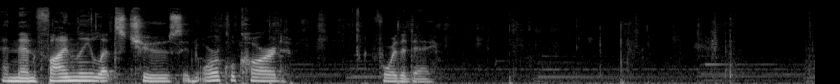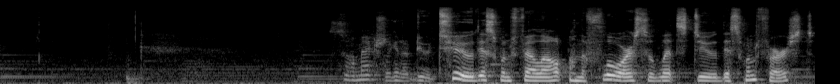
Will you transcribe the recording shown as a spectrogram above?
And then finally, let's choose an oracle card for the day. So I'm actually going to do two. This one fell out on the floor, so let's do this one first.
